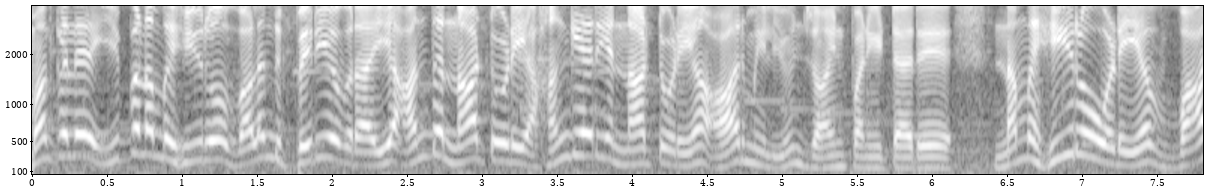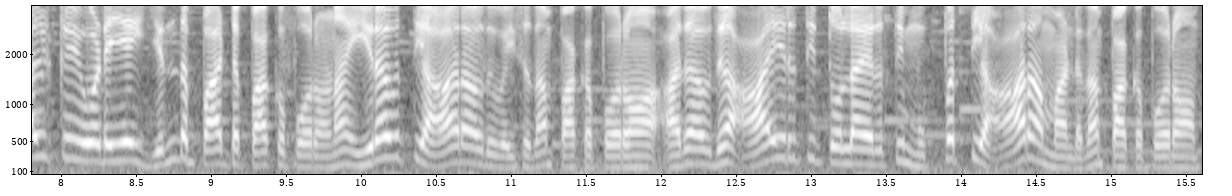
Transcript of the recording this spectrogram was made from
மக்களே இப்போ நம்ம ஹீரோ வளர்ந்து பெரியவராகி அந்த நாட்டோடைய ஹங்கேரியன் நாட்டோடைய ஆர்மிலையும் ஜாயின் பண்ணிட்டாரு. நம்ம ஹீரோவுடைய வாழ்க்கையோடைய எந்த பாட்டை பார்க்க போகிறோம்னா இருபத்தி ஆறாவது வயசு தான் பார்க்க போகிறோம் அதாவது ஆயிரத்தி தொள்ளாயிரத்தி முப்பத்தி ஆறாம் ஆண்டு தான் பார்க்க போகிறோம்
